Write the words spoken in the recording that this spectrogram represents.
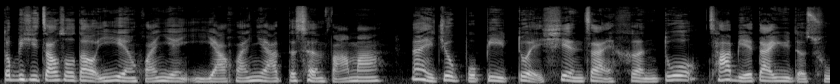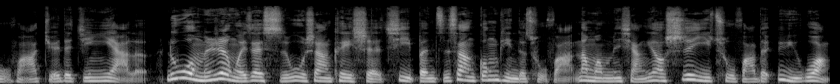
都必须遭受到以眼还眼、以牙还牙的惩罚吗？那也就不必对现在很多差别待遇的处罚觉得惊讶了。如果我们认为在实物上可以舍弃本质上公平的处罚，那么我们想要施以处罚的欲望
